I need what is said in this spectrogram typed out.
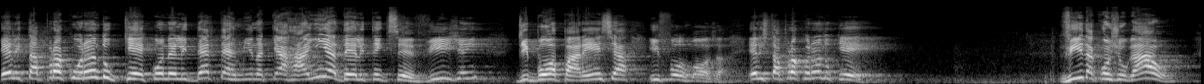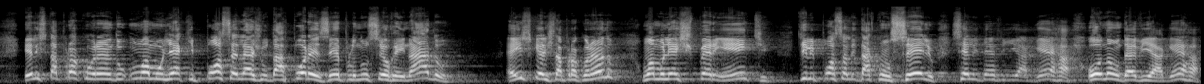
Ele está procurando o quê? Quando ele determina que a rainha dele tem que ser virgem, de boa aparência e formosa. Ele está procurando o quê? Vida conjugal? Ele está procurando uma mulher que possa lhe ajudar, por exemplo, no seu reinado? É isso que ele está procurando? Uma mulher experiente, que lhe possa lhe dar conselho se ele deve ir à guerra ou não deve ir à guerra?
